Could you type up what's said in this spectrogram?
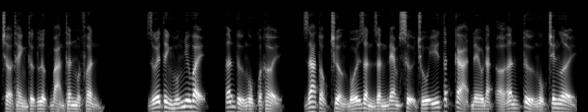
trở thành thực lực bản thân một phần. Dưới tình huống như vậy, ân tử ngục quật khởi, gia tộc trưởng bối dần dần đem sự chú ý tất cả đều đặt ở ân tử ngục trên người,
